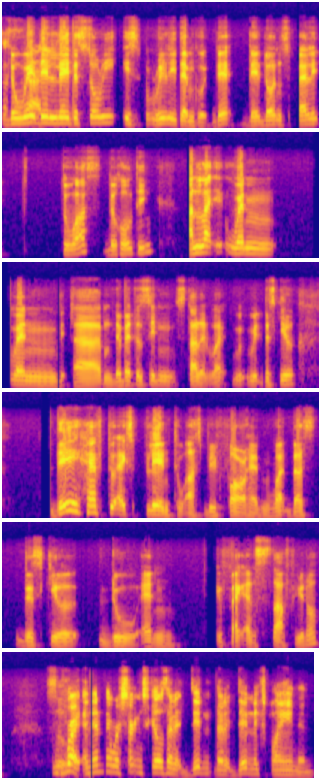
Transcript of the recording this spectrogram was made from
the the, way they lay the story is really damn good. They they don't spell it to us the whole thing, unlike when when um the battle scene started right with, with the skill. They have to explain to us beforehand what does the skill do and effect and stuff. You know, so right. And then there were certain skills that it didn't that it didn't explain and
